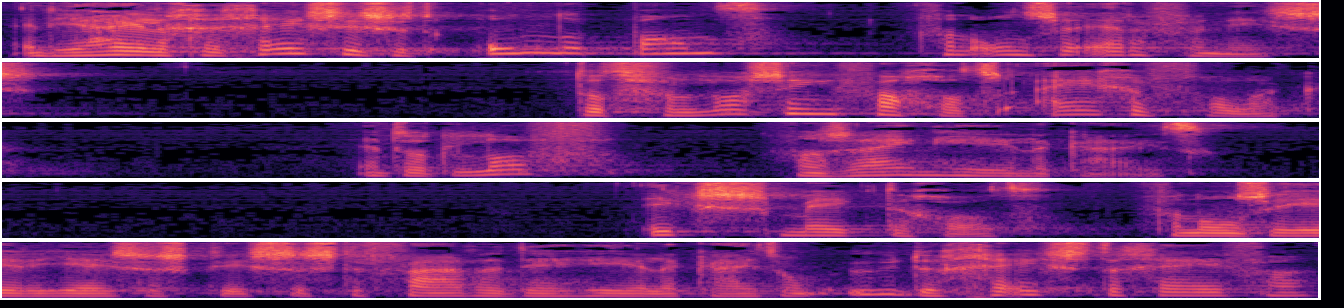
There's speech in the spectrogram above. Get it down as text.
En die Heilige Geest is het onderpand van onze erfenis. Tot verlossing van Gods eigen volk. En tot lof van Zijn heerlijkheid. Ik smeek de God van onze Heer Jezus Christus, de Vader der Heerlijkheid, om u de geest te geven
